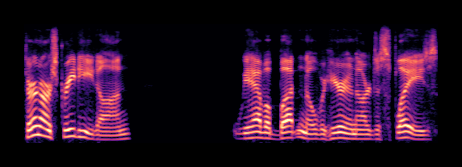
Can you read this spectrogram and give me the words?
turn our screed heat on, we have a button over here in our displays,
